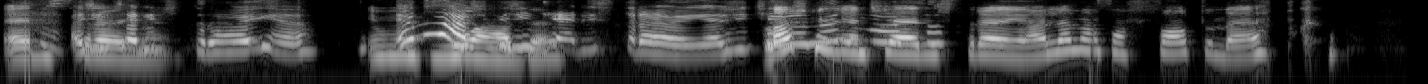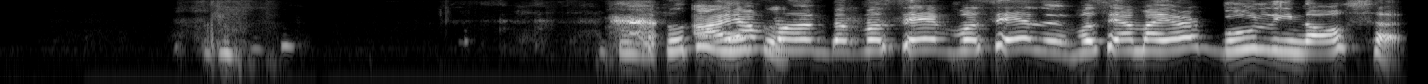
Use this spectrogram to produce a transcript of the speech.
Era a estranha. gente era estranha. E muito Acho que a zoada. gente era estranha. A gente era... Lógico que a gente era estranha. Olha a nossa foto da época. Todo Ai, mundo- Amanda, você, você, você é a maior bullying, nossa.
